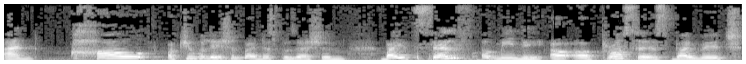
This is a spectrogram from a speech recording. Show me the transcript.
and how accumulation by dispossession by itself a meaning, a, a process by which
